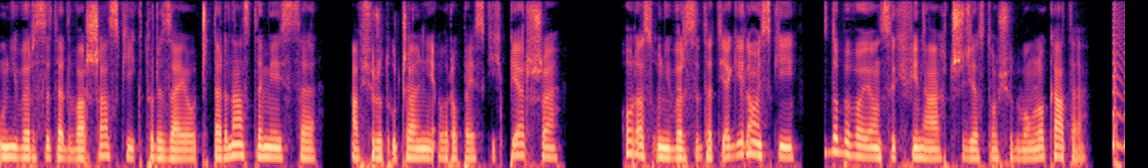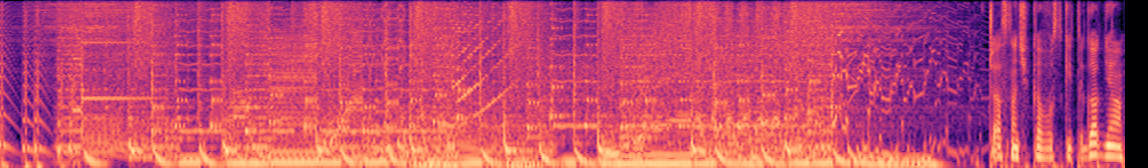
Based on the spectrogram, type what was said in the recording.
Uniwersytet Warszawski, który zajął 14 miejsce, a wśród uczelni europejskich pierwsze, oraz Uniwersytet Jagielloński, zdobywających w finałach 37 lokatę. Czas na ciekawostki tygodnia. E,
